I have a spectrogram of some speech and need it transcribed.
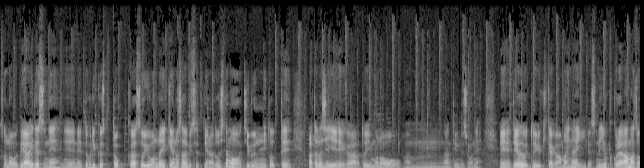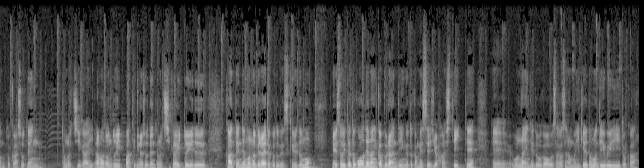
その出会いですね、えー、Netflix とかそういうオンライン系のサービスっていうのはどうしても自分にとって新しい映画というものを、うん、なんて言うんでしょうね、えー、出会うという機会があまりないですね。よくこれは Amazon とか書店との違い、Amazon と一般的な書店との違いという観点でも述べられたことですけれども、えそういったところで何かブランディングとかメッセージを発していって、えオンラインで動画を探すのもいいけれども、DVD とか、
